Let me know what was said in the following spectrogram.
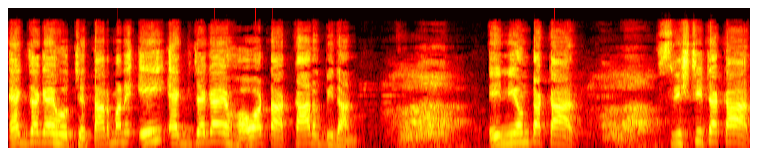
এক জায়গায় হচ্ছে, তার মানে এই এক জায়গায় হওয়াটা কার বিধান? এই নিয়মটা কার? সৃষ্টিটা কার?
